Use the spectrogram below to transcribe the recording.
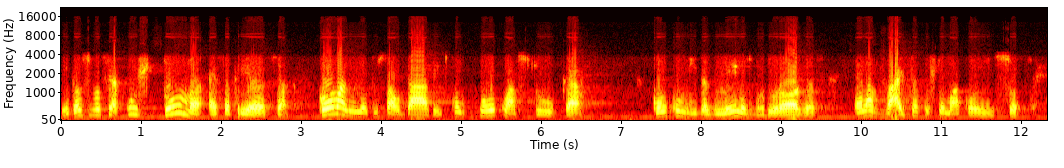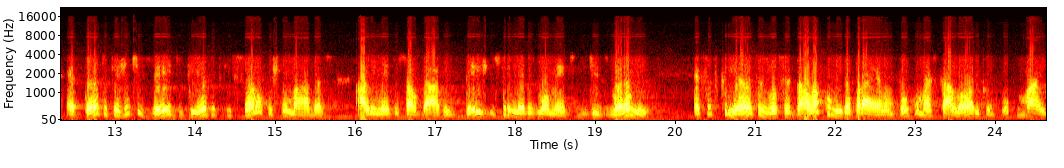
Então, se você acostuma essa criança com alimentos saudáveis, com pouco açúcar, com comidas menos gordurosas, ela vai se acostumar com isso. É tanto que a gente vê que crianças que são acostumadas a alimentos saudáveis desde os primeiros momentos de desmame, essas crianças, você dá uma comida para ela um pouco mais calórica, um pouco mais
